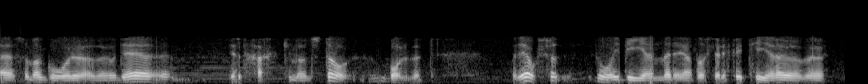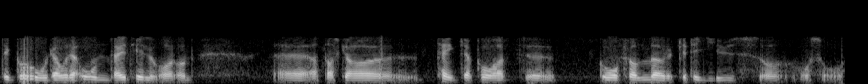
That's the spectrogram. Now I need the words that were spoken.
uh, som man går över och det ett schackmönster då, golvet. Och det är också då idén med det att man ska reflektera över det goda och det onda i tillvaron. Eh, att man ska tänka på att eh, gå från mörker till ljus och, och så.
